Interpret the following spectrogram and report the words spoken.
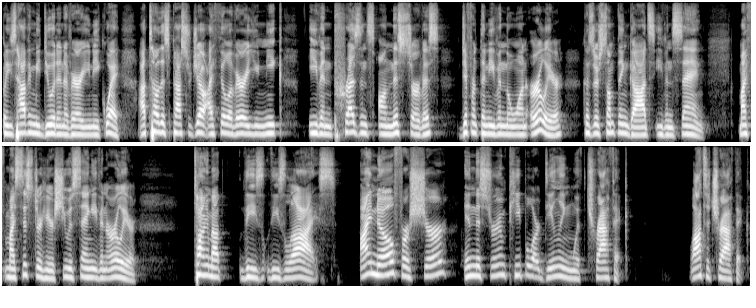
but He's having me do it in a very unique way. I'll tell this, Pastor Joe, I feel a very unique, even presence on this service, different than even the one earlier, because there's something God's even saying. My, my sister here, she was saying even earlier, talking about these, these lies. I know for sure in this room, people are dealing with traffic. Lots of traffic,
